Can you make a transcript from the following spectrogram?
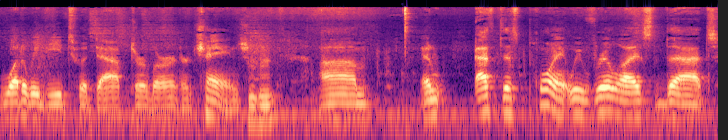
what do we need to adapt or learn or change. Um, and at this point, we've realized that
